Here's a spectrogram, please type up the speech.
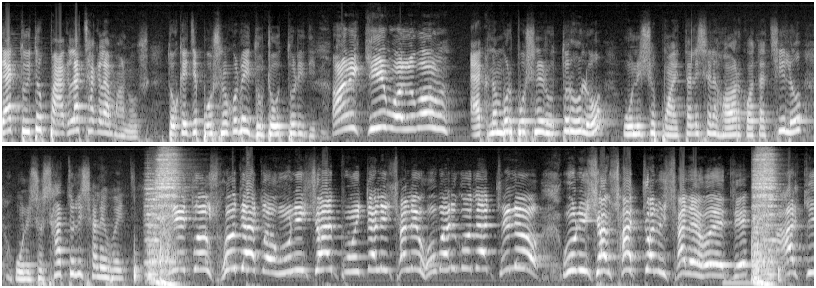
দেখ তুই তো পাগলা ছাগলা মানুষ। তোকে যে প্রশ্ন করবে এই দুটো উত্তরই দিবি। আমি কি বলব? এক নম্বর প্রশ্নের উত্তর হলো উনিশশো পঁয়তাল্লিশ সালে হওয়ার কথা ছিল উনিশশো সাতচল্লিশ সালে হয়েছে। এ তো সোজা তো উনিশশো পঁয়তাল্লিশ সালে হবার কথা ছিল উনিশশো সাতচল্লিশ সালে হয়েছে। আর কি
